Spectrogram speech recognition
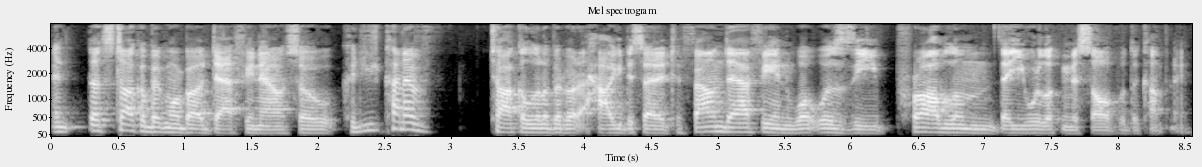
And let's talk a bit more about Daffy now. So, could you kind of talk a little bit about how you decided to found Daffy and what was the problem that you were looking to solve with the company?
